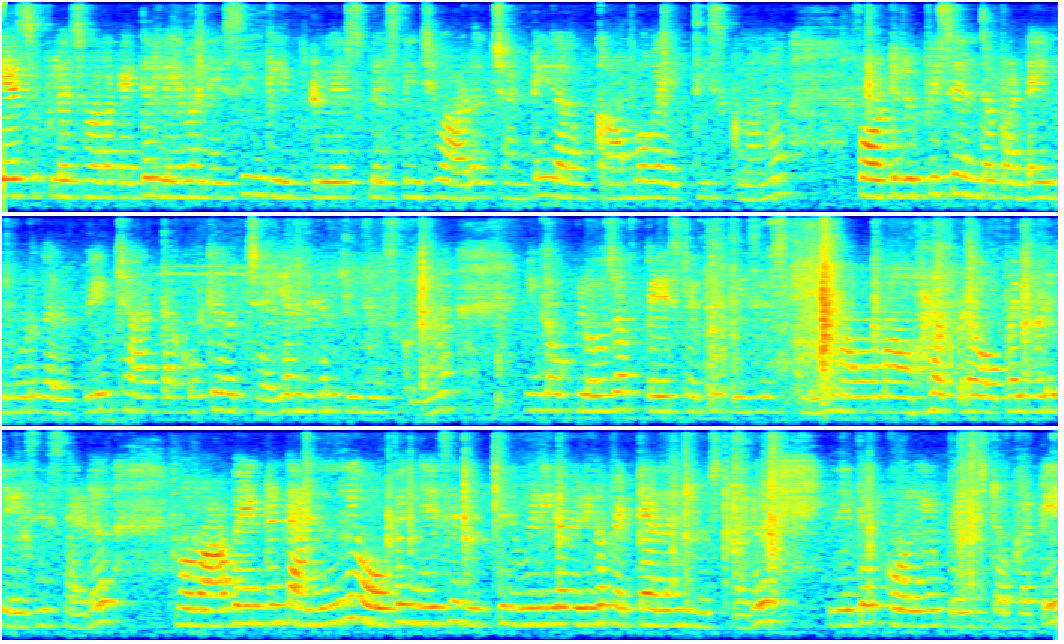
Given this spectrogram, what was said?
ఇయర్స్ ప్లస్ వాళ్ళకైతే లేవనేసి ఇంక టూ ఇయర్స్ ప్లస్ నుంచి వాడచ్చు అంటే ఇలా కాంబోగా అయితే తీసుకున్నాను. ఫార్టీ రూపీస్ ఎంత పడ్డాయి ఈ మూడు కలిపి? చాలా తక్కువకే వచ్చాయి. అందుకని తీసేసుకున్నా. ఇంకా క్లోజ్అప్ పేస్ట్ అయితే తీసేసుకున్నాం. మా మా వాడు అప్పుడే ఓపెన్ కూడా చేసేసాడు. మా బాబు ఏంటంటే అన్నీ ఓపెన్ చేసి విత్ విడిగా విడిగా పెట్టాలని చూస్తాడు. ఇదైతే కోల్గేట్ పేస్ట్ ఒకటి.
